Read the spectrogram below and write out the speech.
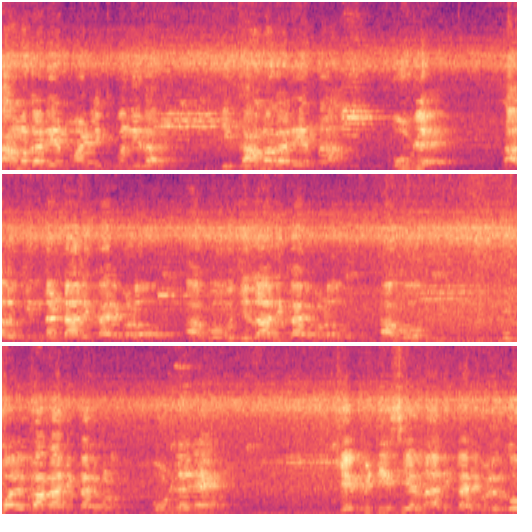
ಕಾಮಗಾರಿಯನ್ನು ಮಾಡಲಿಕ್ಕೆ ಬಂದಿದ್ದಾರೆ. ಈ ಕಾಮಗಾರಿಯನ್ನು ಕೂಡಲೇ ತಾಲೂಕಿನ ದಂಡಾಧಿಕಾರಿಗಳು ಹಾಗೂ ಜಿಲ್ಲಾಧಿಕಾರಿಗಳು ಹಾಗೂ ಉಪವಿಭಾಗಾಧಿಕಾರಿಗಳು ಕೂಡಲೇ ಕೆ ಪಿ ಟಿ ಸಿ ಎಲ್ನ ಅಧಿಕಾರಿಗಳಿಗೂ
